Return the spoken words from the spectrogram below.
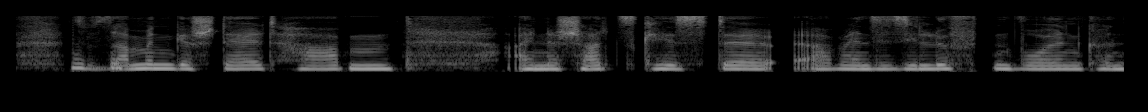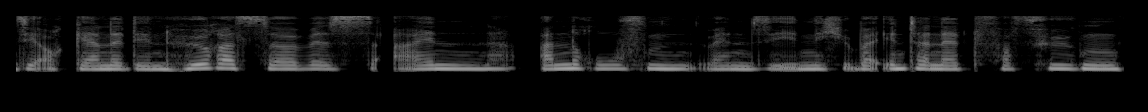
zusammengestellt haben. Eine Schatzkiste. Äh, wenn Sie sie lüften wollen, können Sie auch gerne den Hörerservice ein anrufen, wenn Sie nicht über Internet verfügen.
